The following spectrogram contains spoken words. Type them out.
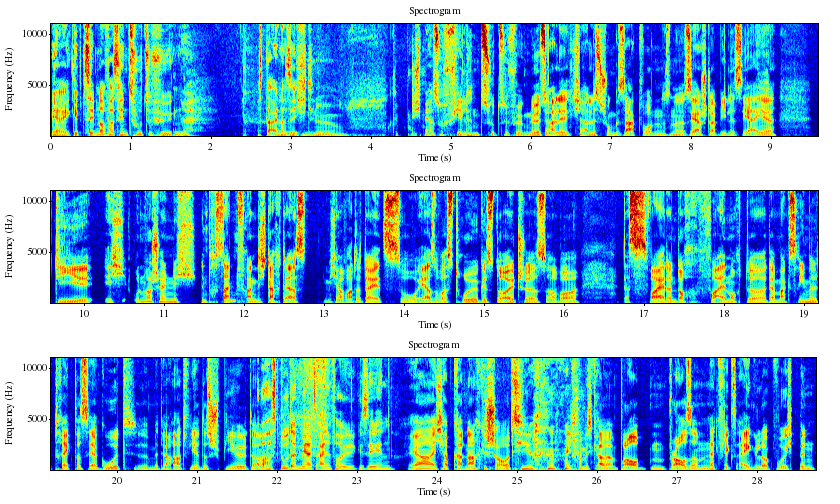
Erik, gibt es dem noch was hinzuzufügen? Aus deiner Sicht? Nö, gibt nicht mehr so viel hinzuzufügen. Nö, ist alles, alles schon gesagt worden. Ist eine sehr stabile Serie, die ich unwahrscheinlich interessant fand. Ich dachte erst, mich erwartet da jetzt so eher so was Dröges, Deutsches, aber das war ja dann doch, vor allem auch der, der Max Riemel trägt das sehr gut äh, mit der Art, wie er das spielt. Da. Aber hast du dann mehr als eine Folge gesehen? Ja, ich habe gerade nachgeschaut hier. ich habe mich gerade im Browser, im Netflix eingeloggt, wo ich bin.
